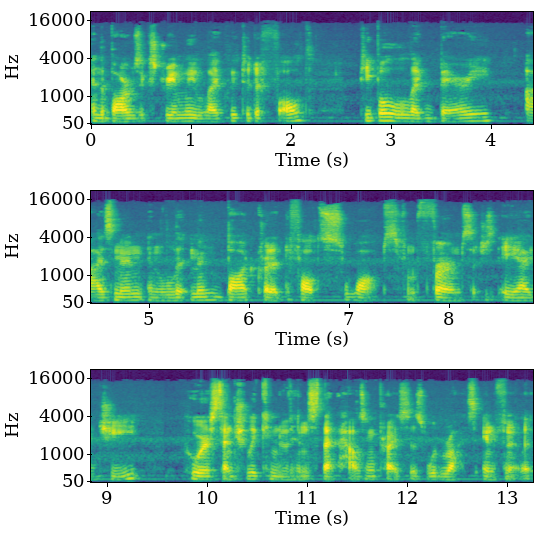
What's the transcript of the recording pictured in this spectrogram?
and the borrowers extremely likely to default, people like Burry, Eisman, and Lippmann bought credit default swaps from firms such as AIG, who were essentially convinced that housing prices would rise infinitely.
